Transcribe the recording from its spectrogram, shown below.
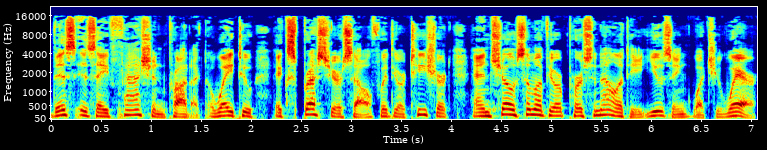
This is a fashion product, a way to express yourself with your t-shirt and show some of your personality using what you wear.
